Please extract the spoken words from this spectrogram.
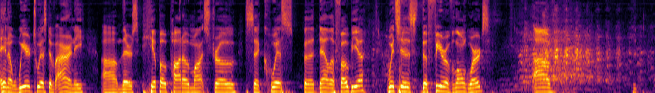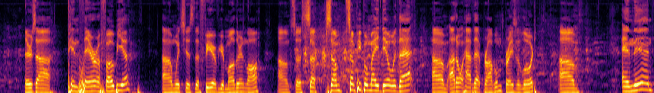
in a weird twist of irony, um, there's hippopotomonstrosesquispedalophobia, which is the fear of long words. Um, there's uh, pentherophobia, um, which is the fear of your mother in law. Um, so some, some, some people may deal with that. Um, I don't have that problem, praise the Lord. Um, and then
